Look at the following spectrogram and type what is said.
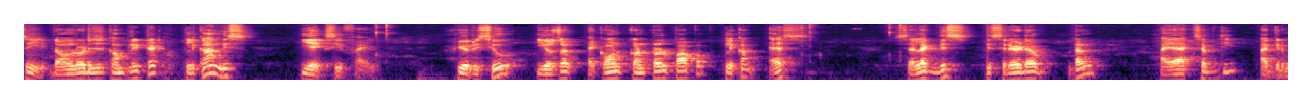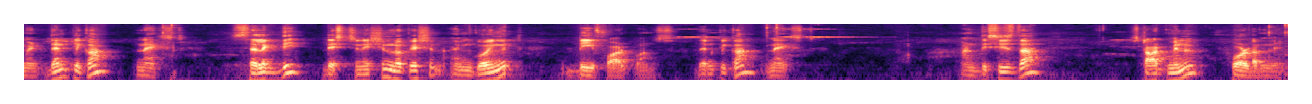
See, download is completed. Click on this exe file. If you receive user account control pop-up, click on S. Select this, this radio button. I accept the agreement. Then click on next. Select the destination location. I am going with default ones. Then click on next. And this is the start menu folder name.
